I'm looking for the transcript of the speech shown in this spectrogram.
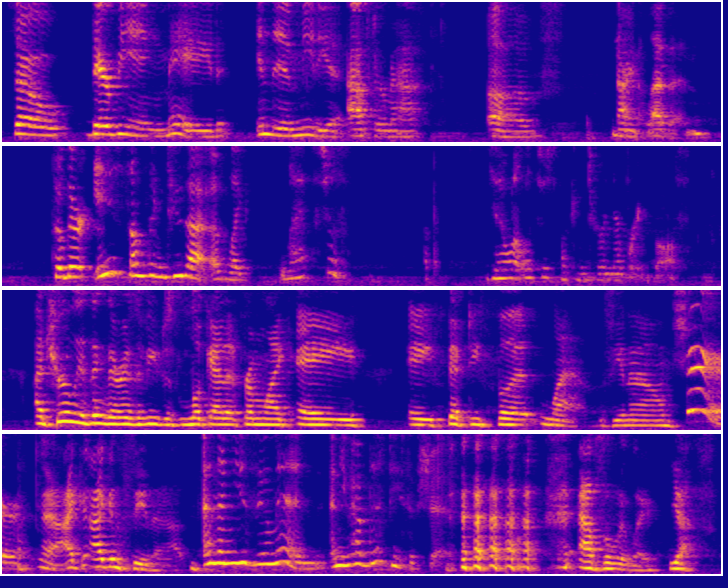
So they're being made in the immediate aftermath of 9 11. So there is something to that of like, let's just, you know what, let's just fucking turn their brains off. I truly think there is if you just look at it from like a a 50 foot lens, you know? Sure. Yeah, I can see that. And then you zoom in and you have this piece of shit. Absolutely. Yes.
